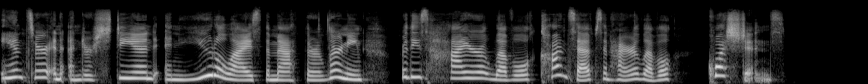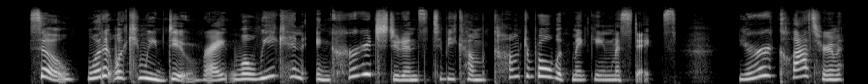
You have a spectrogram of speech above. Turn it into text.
answer and understand and utilize the math they're learning for these higher level concepts and higher level questions. So, what, what can we do, right? Well, we can encourage students to become comfortable with making mistakes. Your classroom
